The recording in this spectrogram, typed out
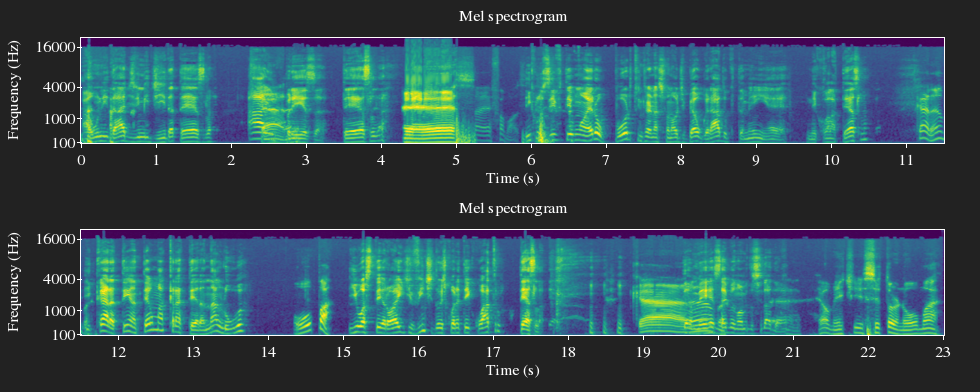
a unidade de medida Tesla, a Cara. empresa Tesla. Essa é famosa. Inclusive tem um aeroporto internacional de Belgrado que também é Nikola Tesla. Caramba. E cara, tem até uma cratera na Lua. Opa! E o asteroide 2244 Tesla. Caramba. Também recebe o nome do cidadão. É, realmente se tornou uma,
